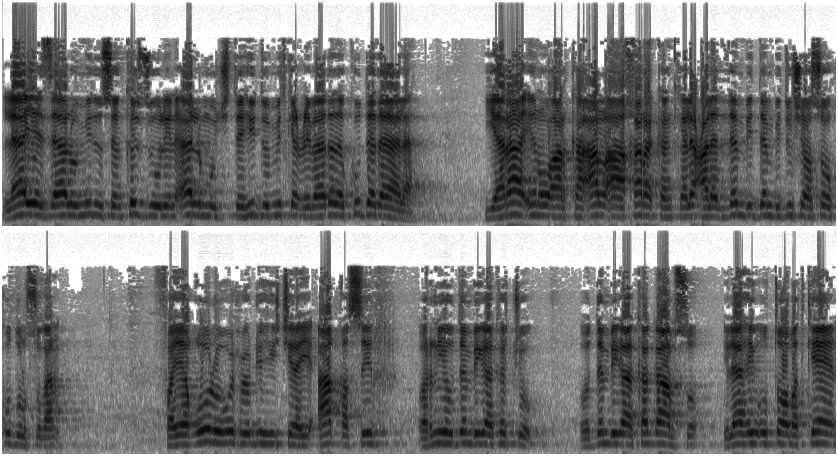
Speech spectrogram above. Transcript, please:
laa yasaalu miduusan ka zuulin almujtahidu midka cibaadada ku dadaala yaraa inuu arka al aakhara kan kale cala dembi dembi dusha ku dul sugan. Fa yaquulu wuxuu dhihi jiray aqsir warniyow dembigaa ka joog oo dembigaa ka gaabso ilaahay u toobadkeen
